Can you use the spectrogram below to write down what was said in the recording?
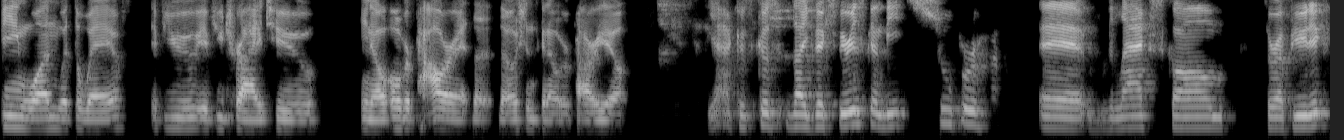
being one with the wave. If you if you try to, you know, overpower it, the, the ocean's gonna overpower you. Yeah, because because like the experience can be super uh, relaxed, calm, therapeutic,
